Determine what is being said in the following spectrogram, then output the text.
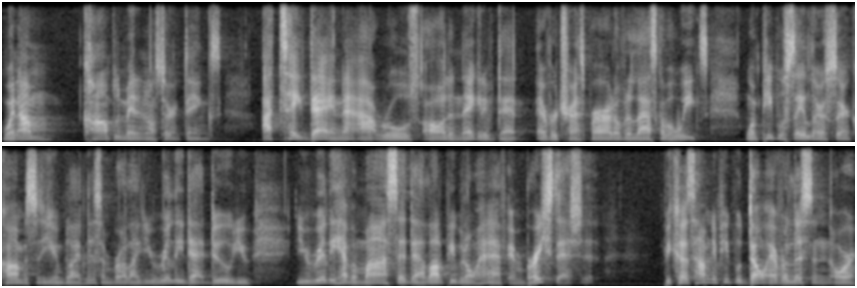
when I'm complimented on certain things, I take that and that outrules all the negative that ever transpired over the last couple of weeks. When people say learn certain comments to you and be like, listen, bro, like you really that dude. You you really have a mindset that a lot of people don't have. Embrace that shit. Because how many people don't ever listen or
